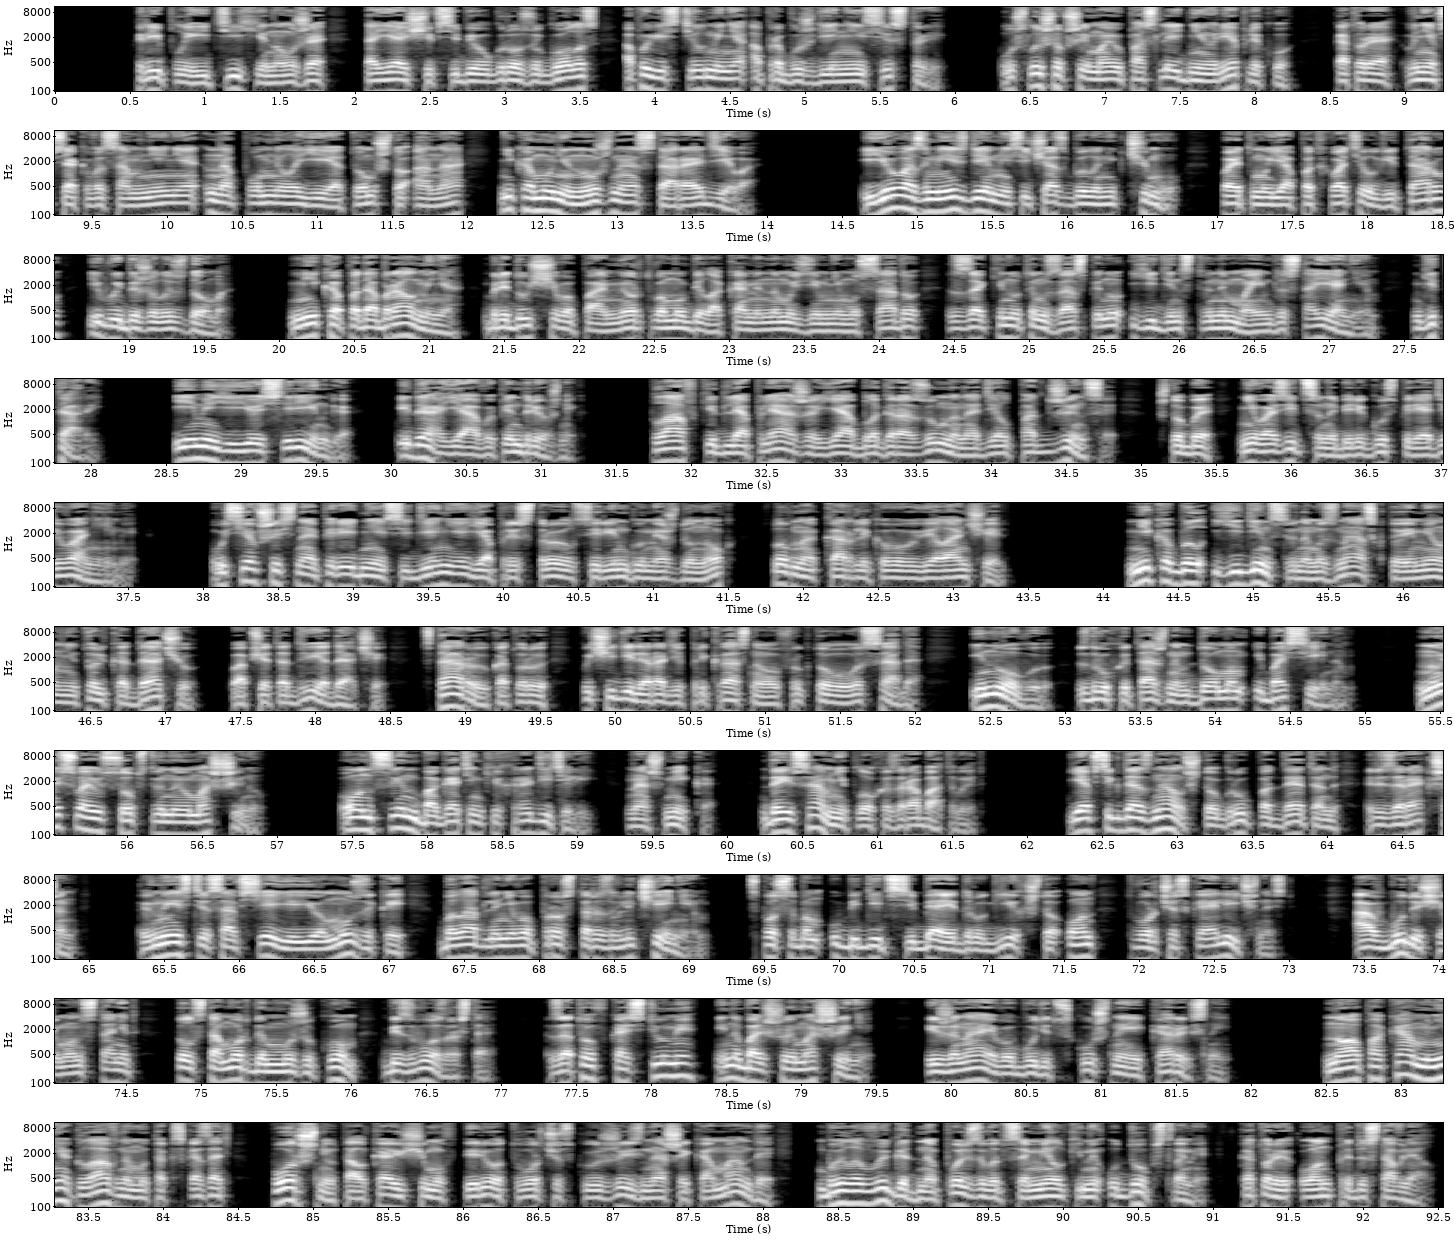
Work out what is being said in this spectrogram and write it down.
Хриплый и тихий, но уже таящий в себе угрозу голос оповестил меня о пробуждении сестры. Услышавший мою последнюю реплику, которая, вне всякого сомнения, напомнила ей о том, что она никому не нужная старая дева. Ее возмездие мне сейчас было ни к чему, поэтому я подхватил гитару и выбежал из дома. Мика подобрал меня, бредущего по мертвому белокаменному зимнему саду с закинутым за спину единственным моим достоянием — гитарой. Имя ее Серинга, и да, я выпендрежник. Плавки для пляжа я благоразумно надел под джинсы, чтобы не возиться на берегу с переодеваниями, Усевшись на переднее сиденье, я пристроил серингу между ног, словно карликовую виолончель. Мика был единственным из нас, кто имел не только дачу, вообще-то две дачи, старую, которую пощадили ради прекрасного фруктового сада, и новую, с двухэтажным домом и бассейном, но и свою собственную машину. Он сын богатеньких родителей, наш Мика, да и сам неплохо зарабатывает. Я всегда знал, что группа Dead and Resurrection вместе со всей ее музыкой была для него просто развлечением, способом убедить себя и других, что он творческая личность, а в будущем он станет толстомордым мужиком без возраста, зато в костюме и на большой машине, и жена его будет скучной и корыстной. Ну а пока мне, главному, так сказать, поршню, толкающему вперед творческую жизнь нашей команды, было выгодно пользоваться мелкими удобствами, которые он предоставлял.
